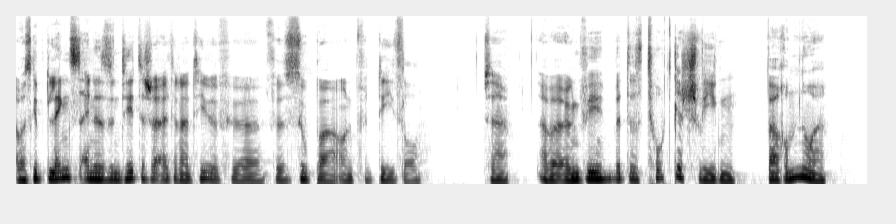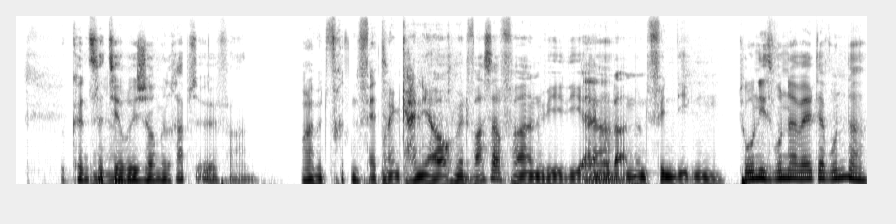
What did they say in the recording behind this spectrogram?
Aber es gibt längst eine synthetische Alternative für, für Super und für Diesel. Tja, aber irgendwie wird das totgeschwiegen. Warum nur? Du könntest ja, theoretisch auch mit Rapsöl fahren. Oder mit Frittenfett. Man kann ja auch mit Wasser fahren, wie die ein oder anderen findigen. Tonis Wunderwelt der Wunder.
